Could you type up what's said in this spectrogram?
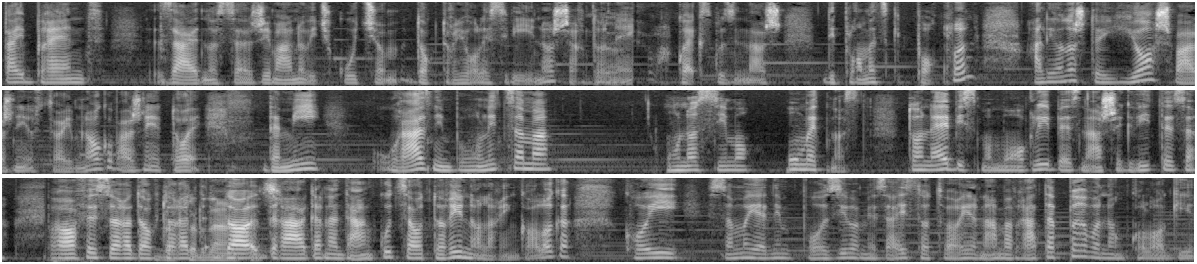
taj brand zajedno sa Živanović kućom Dr. Joles Vino, Chardonnay, ovako ekskluzivni naš diplomatski poklon, ali ono što je još važnije, u stvari mnogo važnije, to je da mi u raznim bolnicama unosimo umetnost. To ne bismo mogli bez našeg viteza, profesora doktora Doktor Do, Dankuc. Dragana Dankuca, otorinolaringologa, koji samo jednim pozivom je zaista otvorio nama vrata prvo na onkologiji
